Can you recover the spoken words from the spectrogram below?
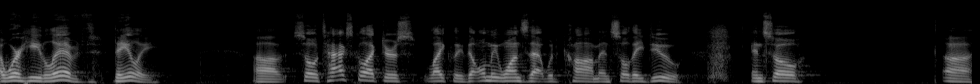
uh, where he lived daily? Uh, so, tax collectors, likely the only ones that would come, and so they do. And so uh,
